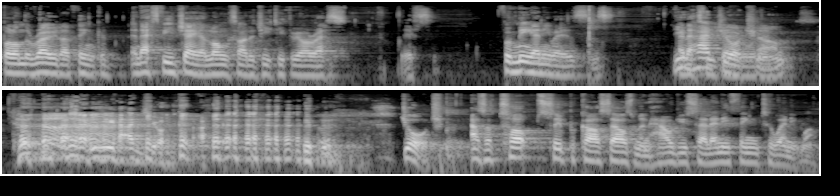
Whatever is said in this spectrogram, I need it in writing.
but on the road, I think an SVJ alongside a GT3 RS is, for me, anyways. Is You an had SVJ your all day. chance. you had your chance. George, as a top supercar salesman, how do you sell anything to anyone?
